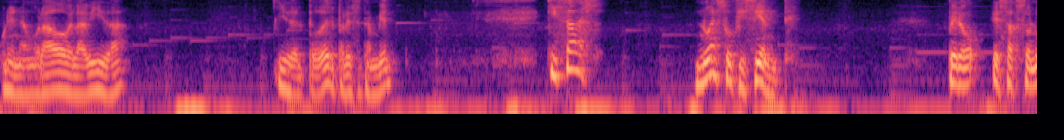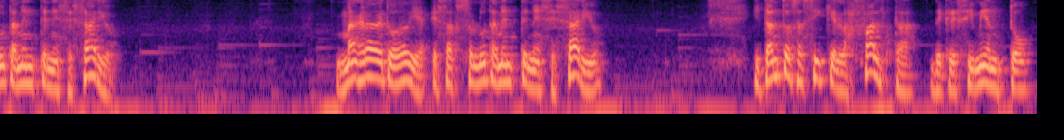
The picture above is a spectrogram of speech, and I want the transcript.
un enamorado de la vida y del poder, parece también. Quizás no es suficiente, pero es absolutamente necesario. Más grave todavía, es absolutamente necesario. Y tanto es así que la falta de crecimiento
